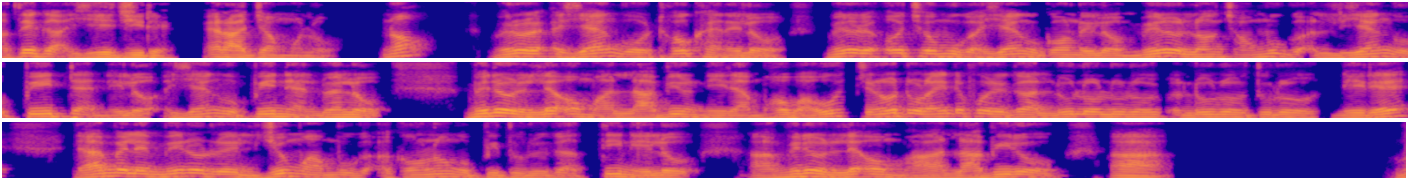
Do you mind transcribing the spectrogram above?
အသက်ကအရေးကြီးတယ်အဲ့ဒါကြောင့်မလို့နော် မင်းတို့အရန်ကိုထောက်ခံနေလို့မင်းတို့ရဲ့အုပ်ချုပ်မှုကအရန်ကိုကောင်းနေလို့မင်းတို့လွန်ချောင်မှုကအရန်ကိုပေးတက်နေလို့အရန်ကိုပေးနေလွန်းလို့မင်းတို့လက်အောက်မှာလာပြီးတော့နေတာမဟုတ်ပါဘူးကျွန်တော်တို့တော်လိုင်းတစ်ဖွဲ့တွေကလူလိုလူလိုလူလိုသူလိုနေတယ်ဒါပေမဲ့လည်းမင်းတို့တွေညွတ်မှမှုကအကောင်လုံးကိုပြည်သူတွေကသိနေလို့အာမင်းတို့လက်အောက်မှာလာပြီးတော့အာမ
